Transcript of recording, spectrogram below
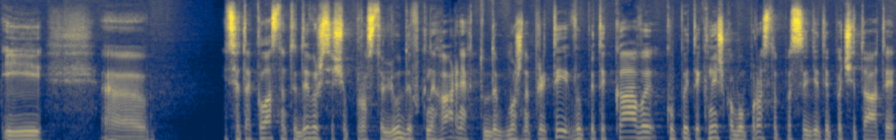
і е, і це так класно, ти дивишся, що просто люди в книгарнях, туди можна прийти, випити кави, купити книжку або просто посидіти, почитати.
